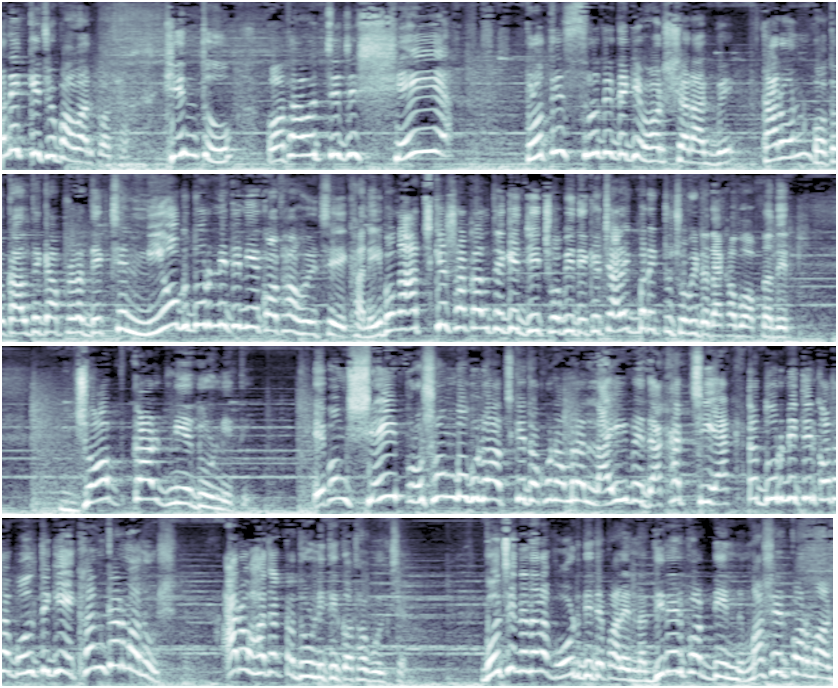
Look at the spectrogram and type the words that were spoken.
অনেক কিছু পাওয়ার কথা। কিন্তু কথা হচ্ছে যে সেই প্রতিশ্রুতি থেকে ভরসা রাখবে? কারণ গতকাল থেকে আপনারা দেখছেন নিয়োগ দুর্নীতি নিয়ে কথা হয়েছে এখানে, এবং আজকে সকাল থেকে যে ছবি দেখেছে, আরেকবার একটু ছবিটা দেখাবো আপনাদের। জব কার্ড নিয়ে দুর্নীতি। এবং সেই প্রসঙ্গগুলো আজকে যখন আমরা লাইভে দেখাচ্ছি, একটা দুর্নীতির কথা বলতে গিয়ে এখানকার মানুষ আরও হাজারটা দুর্নীতির কথা বলছেন বলছেন এনারা ভোট দিতে পারেন না। দিনের পর দিন, মাসের পর মাস,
